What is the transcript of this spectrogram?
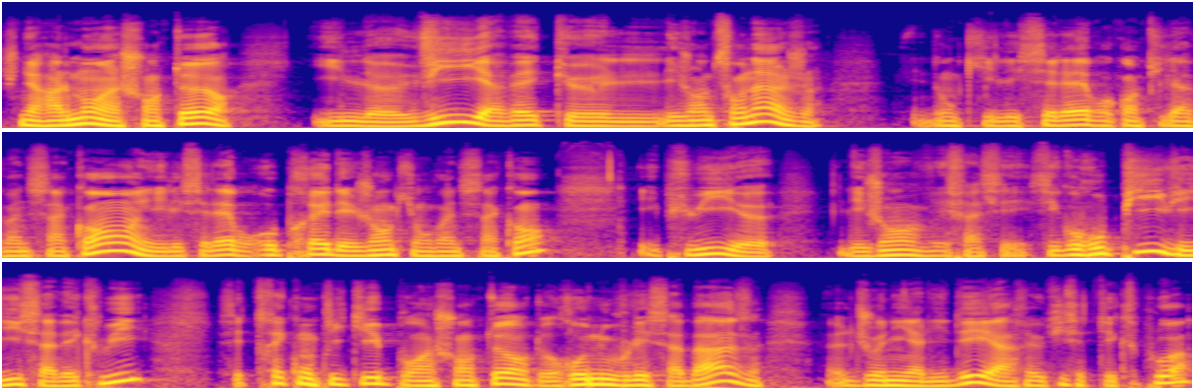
Généralement, un chanteur, il vit avec les gens de son âge. Donc il est célèbre quand il a 25 ans, et il est célèbre auprès des gens qui ont 25 ans. Et puis, les gens, enfin, ces, groupies vieillissent avec lui. C'est très compliqué pour un chanteur de renouveler sa base. Johnny Hallyday a réussi cet exploit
